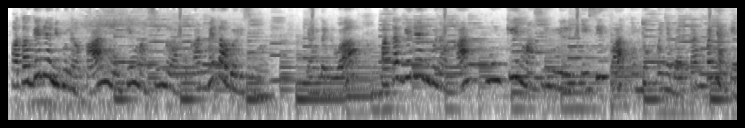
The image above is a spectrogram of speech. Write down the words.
patogen yang digunakan mungkin masih melakukan metabolisme. Yang kedua, patogen yang digunakan mungkin masih memiliki sifat untuk menyebarkan penyakit.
